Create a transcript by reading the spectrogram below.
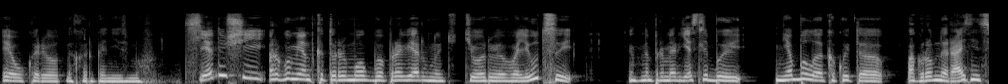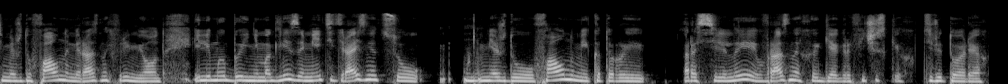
эукариотных организмов. Следующий аргумент, который мог бы опровергнуть теорию эволюции, например, если бы не было какой-то огромной разницы между фаунами разных времен, или мы бы не могли заметить разницу между фаунами, которые расселены в разных географических территориях.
